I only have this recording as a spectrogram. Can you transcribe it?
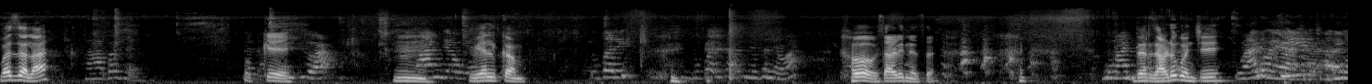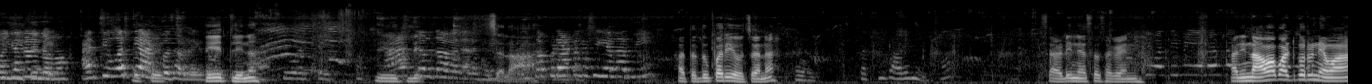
बस झाला? ओके. हम्म वेलकम हो साडी नेचा जर झाडू कोणची? ही इथली ना? ही इथली. चला. आता दुपारी यायचं ना? साडी नेसा सगळ्यांनी. आणि नावा पाठ करून येवा.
